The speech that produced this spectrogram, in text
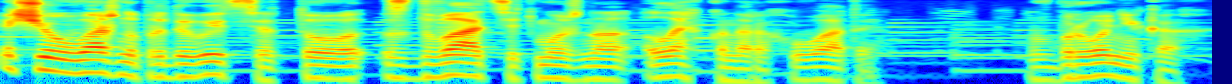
Якщо уважно придивитися, то з 20 можна легко нарахувати. В броніках,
